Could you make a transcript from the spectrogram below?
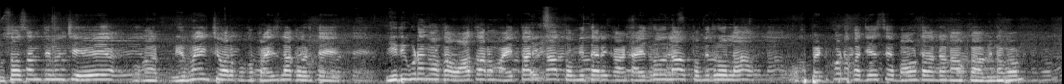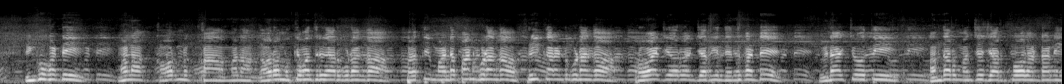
ఉత్సవ సమితి నుంచి ఒక నిర్ణయించి వాళ్ళకు ఒక ప్రైజ్ లాగా పెడితే ఇది కూడా ఒక వాతావరణం ఐదు తారీఖు తొమ్మిది తారీఖు అంటే ఐదు రోజుల తొమ్మిది రోజుల ఒక పెట్టుకొని ఒక చేస్తే బాగుంటుందంటే నా ఒక విన్నపం. ఇంకొకటి మన గవర్నమెంట్ మన గౌరవ ముఖ్యమంత్రి గారు కూడా ప్రతి మండపానికి కూడా ఫ్రీ కరెంట్ కూడా ప్రొవైడ్ చేయడం జరిగింది. ఎందుకంటే వినాయక చవితి అందరూ మంచిగా జరుపుకోవాలంటని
